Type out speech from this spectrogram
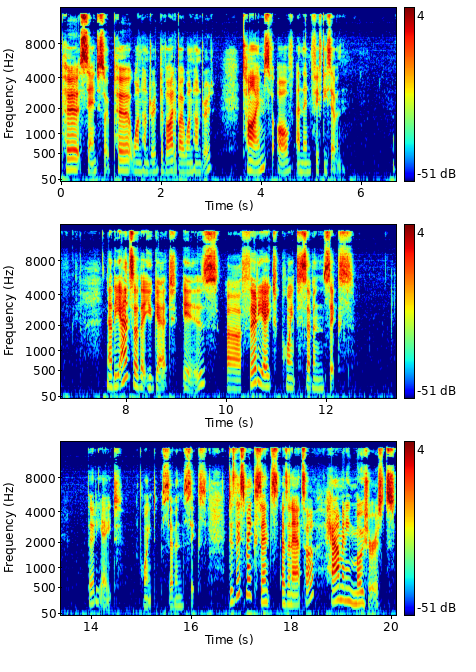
per cent, so per 100 divided by 100 times of and then 57. Now the answer that you get is uh, 38.76. 38.76. Does this make sense as an answer? How many motorists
